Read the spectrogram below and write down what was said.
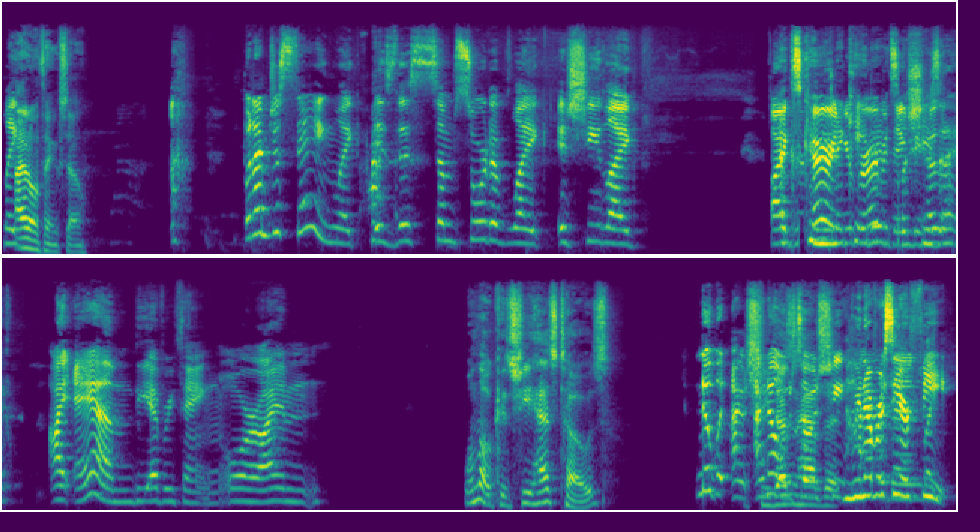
Like, I don't think so. but I'm just saying, like, is this some sort of like, is she like, I'm preparing you for Excommunicated, everything so she's because a- I, I am the everything, or I am. Well, no, because she has toes. No, but I, I know. So the- she? we never see her than, like- feet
